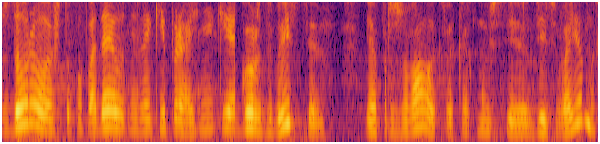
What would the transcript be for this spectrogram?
здорово, что попадаю вот на такие праздники. В городе Бресте я проживала, как мы все дети военных,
